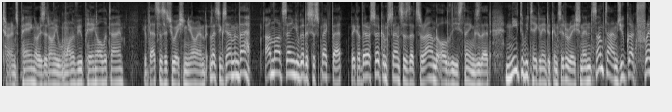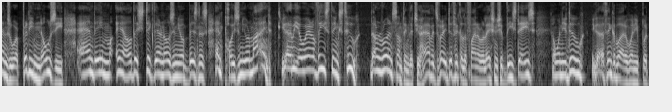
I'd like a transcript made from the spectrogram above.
turns paying, or is it only one of you paying all the time? If that's the situation you're in, let's examine that. I'm not saying you've got to suspect that because there are circumstances that surround all of these things that need to be taken into consideration. And sometimes you've got friends who are pretty nosy and they, you know, they stick their nose in your business and poison your mind. You got to be aware of these things too. Don't ruin something that you have. It's very difficult to find a relationship these days. And when you do, you got to think about it when you put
